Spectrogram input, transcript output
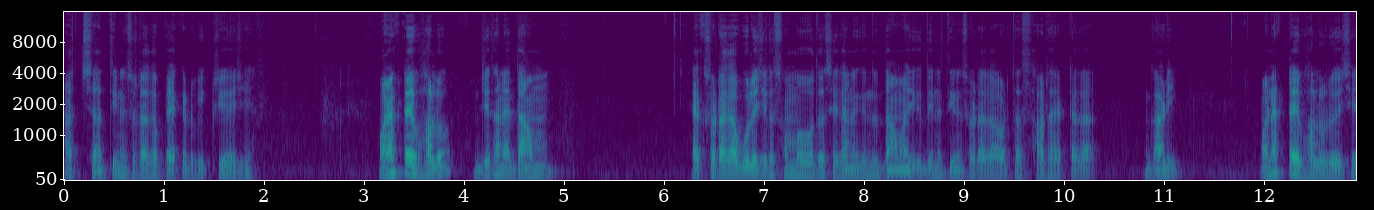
আচ্ছা তিনশো টাকা প্যাকেট বিক্রি হয়েছে। অনেকটাই ভালো, যেখানে দাম একশো টাকা বলেছিল সম্ভবত, সেখানে কিন্তু দাম আজকের দিনে তিনশো টাকা, অর্থাৎ ষাট হাজার টাকা গাড়ি। অনেকটাই ভালো রয়েছে।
